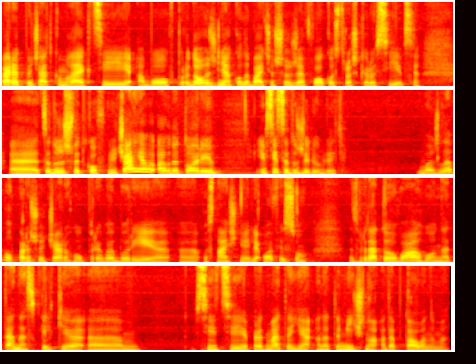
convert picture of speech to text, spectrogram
перед початком лекції або впродовж дня, коли бачу, що вже фокус трошки розсіявся. Це дуже швидко включає аудиторію, і всі це дуже люблять. Важливо в першу чергу при виборі е, оснащення для офісу звертати увагу на те, наскільки е, всі ці предмети є анатомічно адаптованими.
